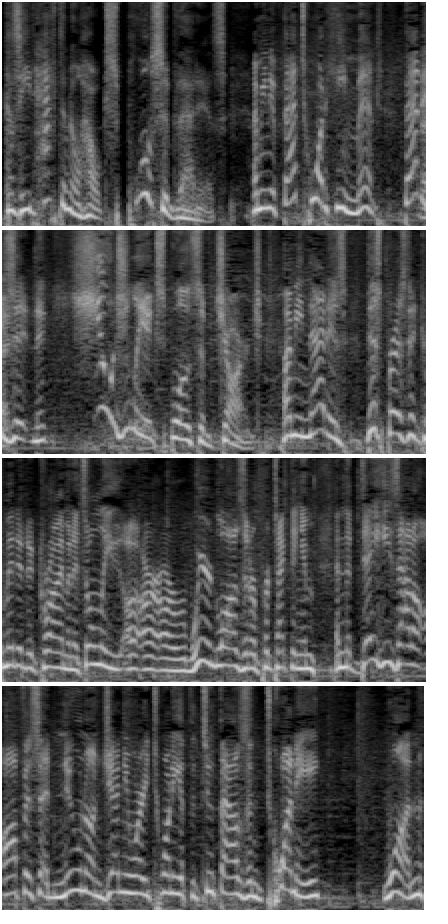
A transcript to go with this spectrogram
Because he'd have to know how explosive that is. I mean, if that's what he meant, that is a, a hugely explosive charge. I mean, that is this president committed a crime, and it's only our, our weird laws that are protecting him. And the day he's out of office at noon on January twentieth of two thousand twenty. One,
